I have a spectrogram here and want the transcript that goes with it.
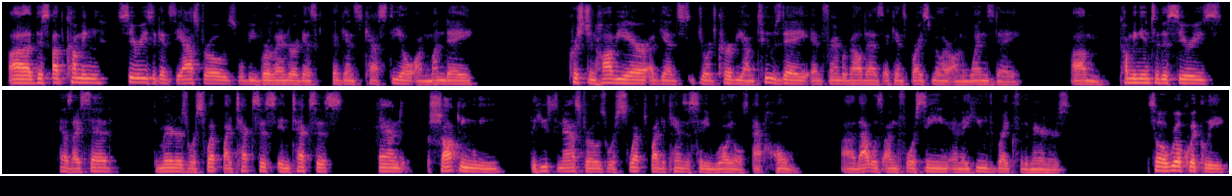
Uh, this upcoming series against the Astros will be Verlander against against Castillo on Monday, Cristian Javier against George Kirby on Tuesday, and Framber Valdez against Bryce Miller on Wednesday. Um, coming into this series, as I said, the Mariners were swept by Texas in Texas. And shockingly, the Houston Astros were swept by the Kansas City Royals at home. Uh, that was unforeseen and a huge break for the Mariners. So, real quickly,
